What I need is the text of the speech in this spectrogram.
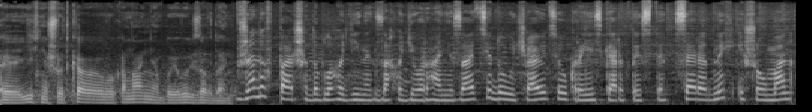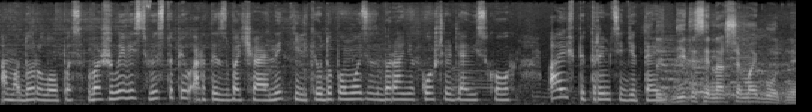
е, їхнє швидке виконання бойових завдань. Вже не вперше до благодійних заходів організації долучаються українські артисти. Серед них і шоумен Амадор Лопес. Важливість виступів артист збачає не тільки у допомозі збирання коштів для військових, а й в підтримці дітей. Діти це наше майбутнє.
